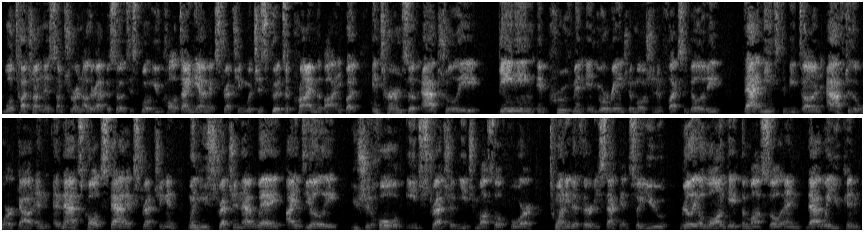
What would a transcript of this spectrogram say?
we'll touch on this, I'm sure, in other episodes, is what you call dynamic stretching, which is good to prime the body. But in terms of actually gaining improvement in your range of motion and flexibility, that needs to be done after the workout. And, and that's called static stretching. And when you stretch in that way, ideally, you should hold each stretch of each muscle for 20 to 30 seconds. So you really elongate the muscle, and that way you can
